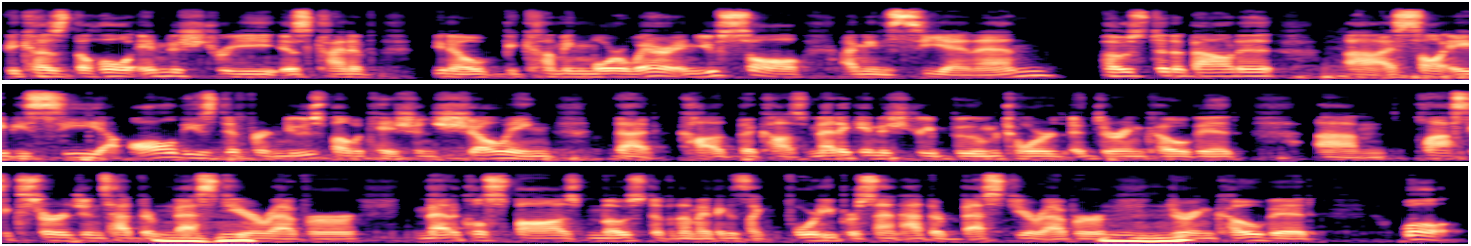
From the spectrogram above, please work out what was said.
because the whole industry is kind of, you know, becoming more aware. And you saw, I mean, CNN posted about it. Uh, I saw ABC, all these different news publications showing that co- the cosmetic industry boomed toward during COVID. Um, plastic surgeons had their mm-hmm. best year ever. Medical spas, most of them, I think it's like 40% had their best year ever mm-hmm. during COVID. Well,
